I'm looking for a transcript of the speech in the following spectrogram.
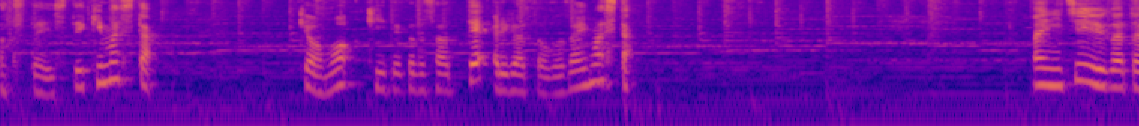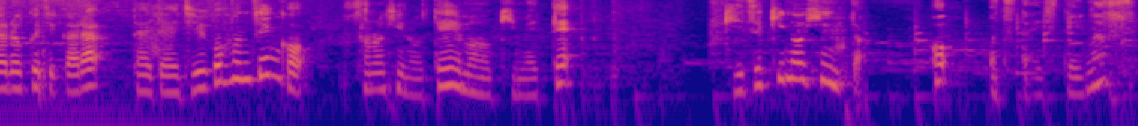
お伝えしてきました。今日も聞いてくださってありがとうございました。毎日夕方6時からだいたい15分前後、その日のテーマを決めて、気づきのヒントをお伝えしています。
